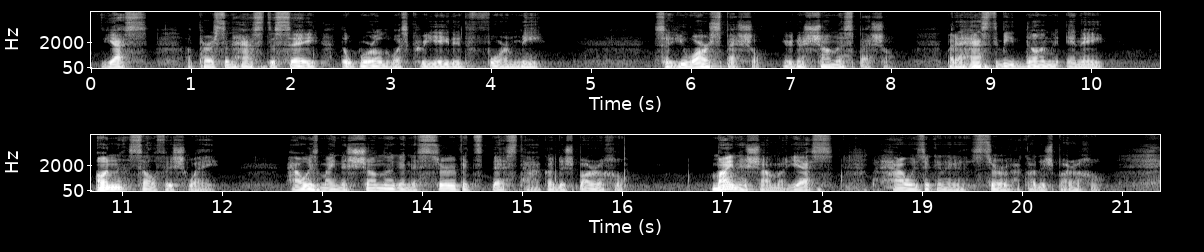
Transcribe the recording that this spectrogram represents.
Yes, a person has to say the world was created for me. So you are special. Your neshama is special, but it has to be done in a unselfish way. How is my neshama going to serve its best Hakadosh Baruch Hu? My neshama, yes, but how is it going to serve Hakadosh Baruch Hu?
